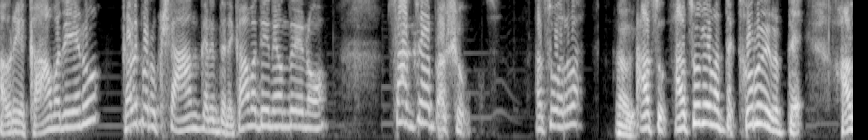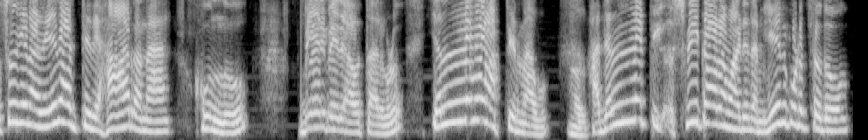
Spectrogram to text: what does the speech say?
ಅವರಿಗೆ ಕಾಮಧೇನು ಕಲ್ಪವೃಕ್ಷ ಅಂತ ಕರೀತಾರೆ. ಕಾಮಧೇನು ಅಂದ್ರೆ ಏನು? ಸಾಕ್ಷಾತ್ ಹಸು. ಹಸು ಅಲ್ವಾ. ಹಸು. ಹಸುಗೆ ಮತ್ತೆ ಕರು ಇರುತ್ತೆ. ಹಸುಗೆ ನಾವು ಏನಾಗ್ತೀರಿ ಹಾರನ ಹುಲ್ಲು ಬೇರೆ ಬೇರೆ ಅವತಾರಗಳು ಎಲ್ಲವೂ ಹಾಕ್ತೀರಿ ನಾವು. ಅದೆಲ್ಲ ತಿ- ಸ್ವೀಕಾರ ಮಾಡಿ ನಮ್ಗೆ ಏನು ಕೊಡುತ್ತದೋ.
